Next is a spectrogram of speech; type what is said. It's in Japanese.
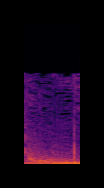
Brown.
